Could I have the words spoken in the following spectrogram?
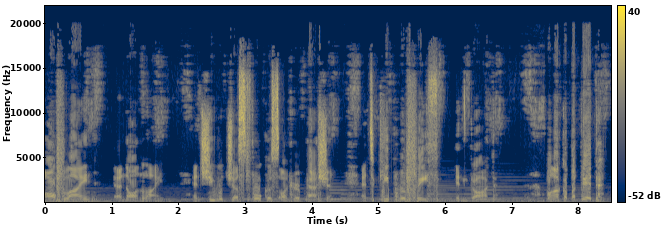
offline and online, and she would just focus on her passion and to keep her faith in God. Mga kapatid,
